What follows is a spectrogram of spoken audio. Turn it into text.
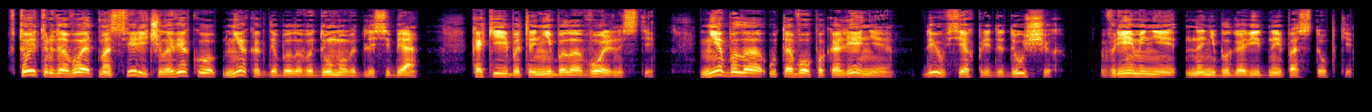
В той трудовой атмосфере человеку некогда было выдумывать для себя какие бы то ни было вольности. Не было у того поколения, да и у всех предыдущих, времени на неблаговидные поступки.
